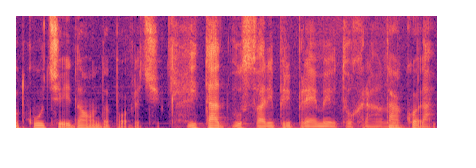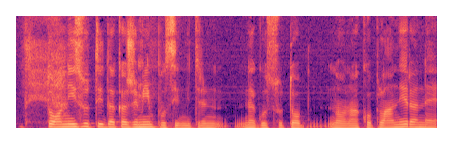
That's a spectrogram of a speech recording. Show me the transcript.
kod kuće i da onda povrećaju. I tad u stvari pripremaju tu hranu. Tako je. Da. To nisu ti da kažem impulsivni tren, nego su to no, onako planirane.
